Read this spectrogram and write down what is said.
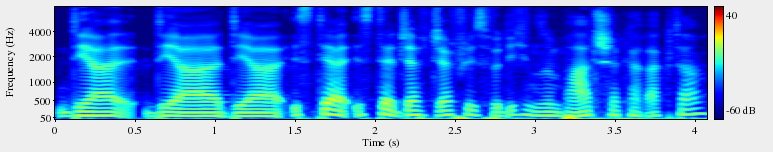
der, der, der, ist der, ist der Jeff Jeffries für dich ein sympathischer Charakter?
